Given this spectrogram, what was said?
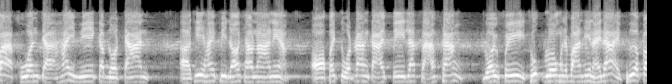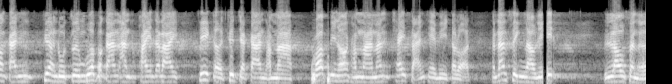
ว่าควรจะให้มีกำหนดการที่ให้พี่น้องชาวนาเนี่ยออกไปตรวจร่างกายปีละสามครั้ง โดยฟรีทุกโรงพยาบาลที่ไหนได้ เพื่อป้องกันเครื่องดูดซึมเพื่อป้องกันอันภัยอันตรายที่เกิดขึ้นจากการทำนา เพราะพี่น้องทำนานั้นใช้สารเคมีตลอดดังนั้นสิ่งเหล่านี้เราเสนอ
